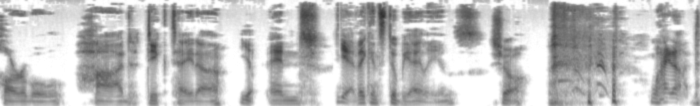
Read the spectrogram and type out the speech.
horrible, hard dictator. Yep. And yeah, they can still be aliens. Sure. Why not?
